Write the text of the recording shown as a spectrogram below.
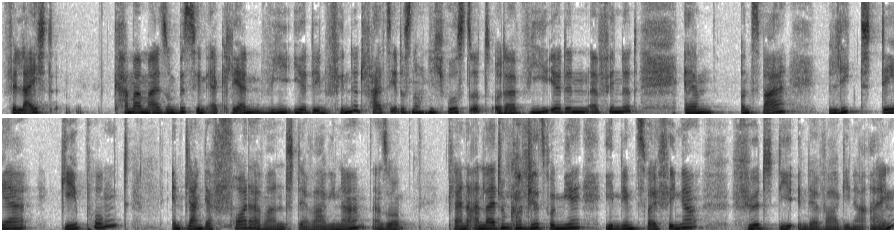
vielleicht kann man mal so ein bisschen erklären, wie ihr den findet, falls ihr das noch nicht wusstet oder wie ihr den äh, findet. Ähm, und zwar liegt der G-Punkt entlang der Vorderwand der Vagina. Also kleine Anleitung kommt jetzt von mir. Ihr nehmt zwei Finger, führt die in der Vagina ein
